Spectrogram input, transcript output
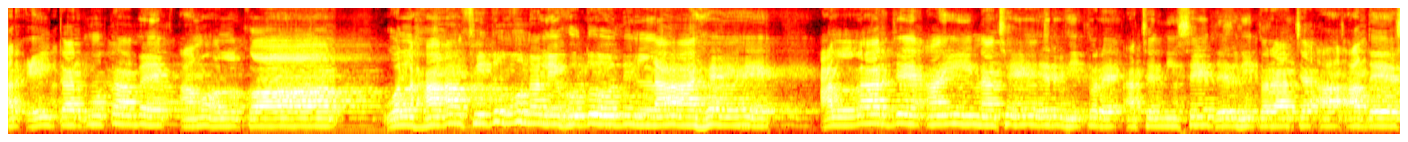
আর এইটার মোতাবেক আমল কর। ওয়াল হাফিজুন লিহুদুদিল্লাহে, আল্লাহর যে আইন আছে এর ভিতরে আছে, নিষেধের ভিতরে আছে আদেশ।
